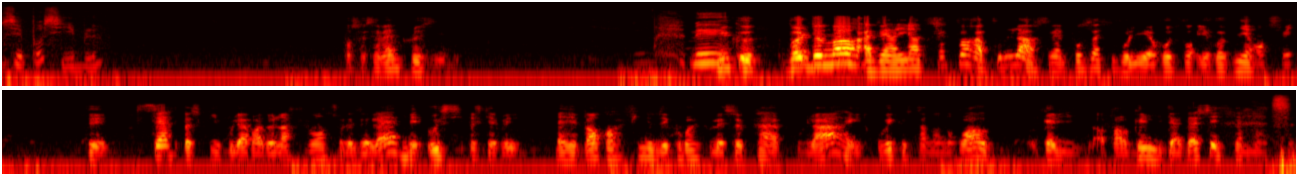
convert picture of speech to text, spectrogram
C'est possible. Je pense que c'est même plausible. Mais Vu que Voldemort avait un lien très fort à Poudlard, c'est même pour ça qu'il voulait y, revenir ensuite. C'était certes parce qu'il voulait avoir de l'influence sur les élèves, mais aussi parce qu'il avait, il n'avait pas encore fini de découvrir tous les secrets à Poudlard et il trouvait que c'était un endroit au- auquel il, enfin, auquel il était attaché finalement. c-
